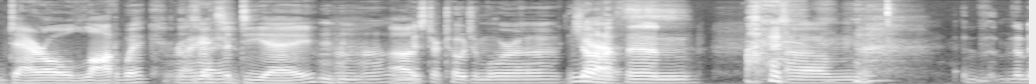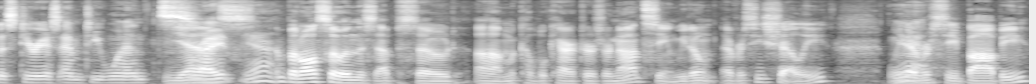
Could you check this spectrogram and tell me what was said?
Daryl Lodwick, is Right. the DA. Mm-hmm. Uh, Mr. Tojamura. yes. Jonathan. um, the, the mysterious M.T. Wentz. Yes. Right, yeah. But also in this episode, um, a couple characters are not seen. We don't ever see Shelly. We Yeah. never see Bobby,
